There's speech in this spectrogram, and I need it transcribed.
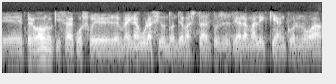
Eh, pero bueno, quizá pues fue una inauguración donde va a estar pues desde Ara Malekian con Noah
